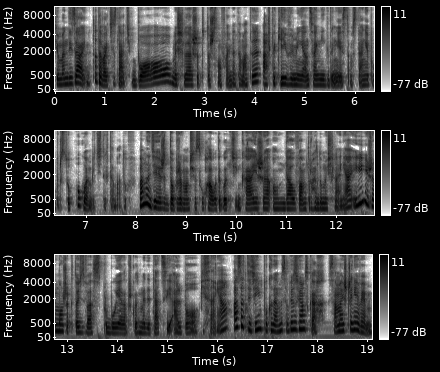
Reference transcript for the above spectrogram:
human design, to dawajcie znać, bo myślę, że to też są fajne tematy, a w takiej wymieniance nigdy nie jestem w stanie po prostu pogłębić tych tematów. Mam nadzieję, że dobrze Wam się słuchało tego odcinka i że on dał Wam trochę do myślenia i że może ktoś z Was spróbuje na przykład medytacji albo pisania. A za tydzień pogadamy sobie o związkach. Sama jeszcze nie wiem,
